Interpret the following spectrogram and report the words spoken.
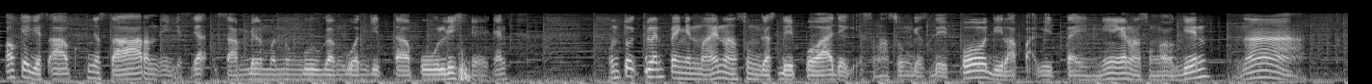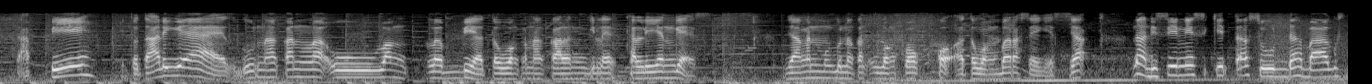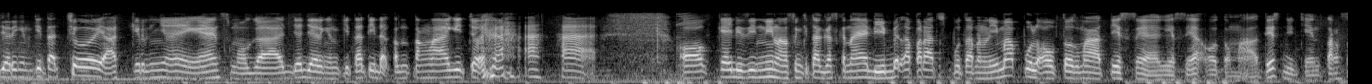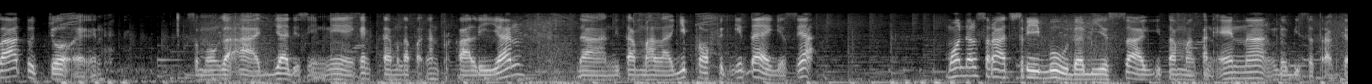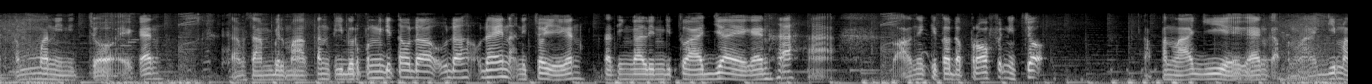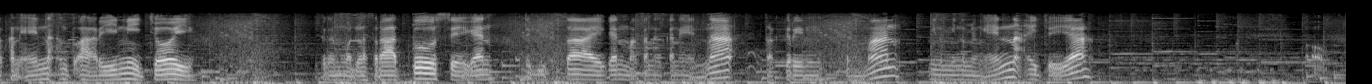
Oke guys aku punya saran nih guys ya. Sambil menunggu gangguan kita pulih ya kan? Untuk kalian pengen main langsung gas depo aja guys. Langsung gas depo di lapak kita ini langsung login. Nah tapi tadi guys gunakanlah uang lebih atau uang kenakalan kalian guys. Jangan menggunakan uang pokok atau uang baras ya guys ya. Nah di sini kita sudah bagus jaringan kita coy akhirnya ya. Semoga aja jaringan kita tidak kentang lagi coy Oke di sini langsung kita gaskan aja di bed 800 putaran 50 otomatis ya guys ya. Otomatis nih centang satu coy semoga aja di sini. Kan kita mendapatkan perkalian dan ditambah lagi profit kita ya guys ya. Modal 100 ribu udah bisa kita makan enak udah bisa traktir teman ini coy ya kan. Dan sambil makan tidur pun kita udah udah udah enak nih coy ya kan. Kita tinggalin gitu aja ya kan. Soalnya kita udah profit nih coy. Kapan lagi ya kan. Kapan lagi makan enak untuk hari ini coy dengan modal 100 ya kan? Bisa ya kan? Makan makan enak traktirin teman minum-minum yang enak aja ya.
